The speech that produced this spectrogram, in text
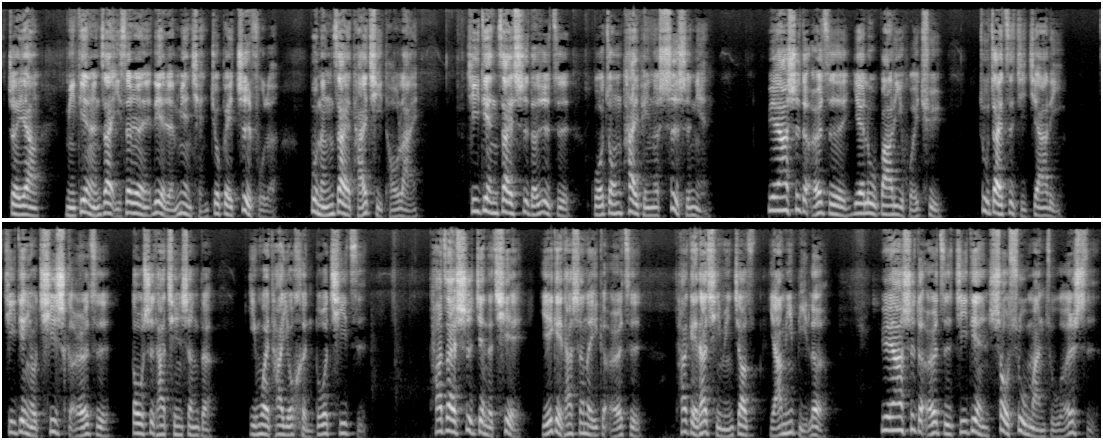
这样，米甸人在以色列猎人面前就被制服了，不能再抬起头来。基甸在世的日子，国中太平了四十年。约阿斯的儿子耶路巴利回去，住在自己家里。基甸有七十个儿子，都是他亲生的，因为他有很多妻子。他在世件的妾也给他生了一个儿子，他给他起名叫亚米比勒。约阿斯的儿子基甸受数满足而死，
